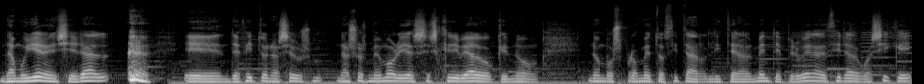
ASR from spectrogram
Da muller en xeral, eh, de feito nas, seus, nas súas memorias escribe algo que non, non vos prometo citar literalmente, pero ven a decir algo así que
